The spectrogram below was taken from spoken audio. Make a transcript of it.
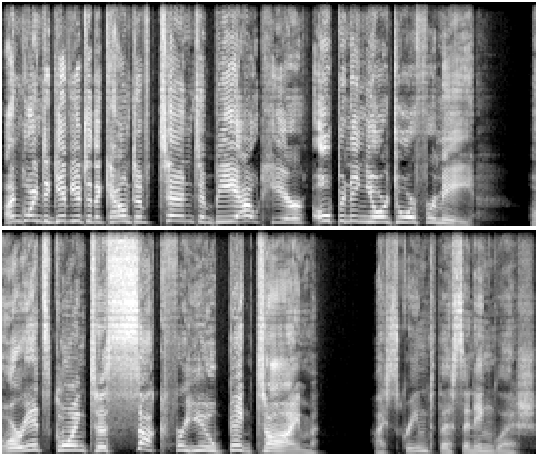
I'm going to give you to the count of ten to be out here, opening your door for me, or it's going to suck for you big time. I screamed this in English,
